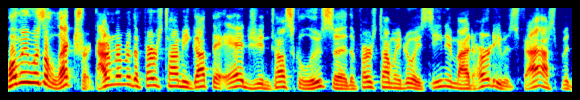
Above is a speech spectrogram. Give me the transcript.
Plumlee was electric. I remember the first time he got the edge in Tuscaloosa, the first time we'd really seen him, I'd heard he was fast, but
